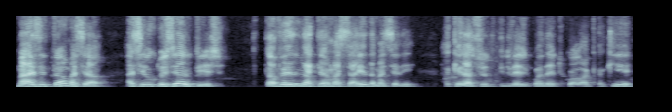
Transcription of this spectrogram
Mas então, Marcelo, assim, o Cruzeiro, Cris, talvez ainda tenha uma saída, Marcelinho, aquele assunto que de vez em quando a gente coloca aqui,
